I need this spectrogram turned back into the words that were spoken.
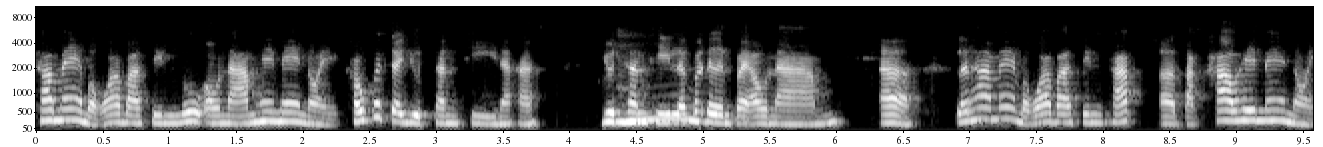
ถ้าแม่บอกว่าบาซินลูกเอาน้ำให้แม่หน่อย เขาก็จะหยุดทันทีนะคะ หยุดทันทีแล้วก็เดินไปเอาน้ำเออแล้วถ้าแม่บอกว่าบาซินครับเอ่อตักข้าวให้แม่หน่อย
